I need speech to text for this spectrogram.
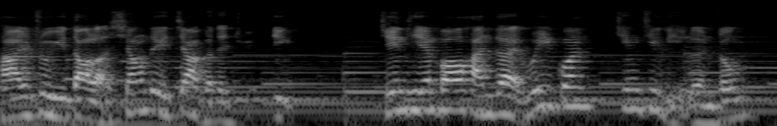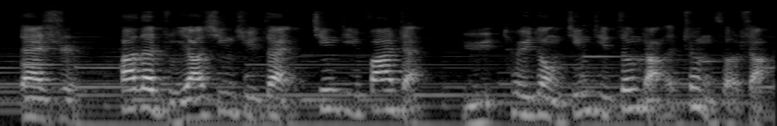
他注意到了相对价格的决定，今天包含在微观经济理论中，但是他的主要兴趣在经济发展。与推动经济增长的政策上，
